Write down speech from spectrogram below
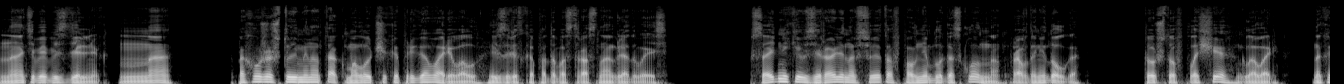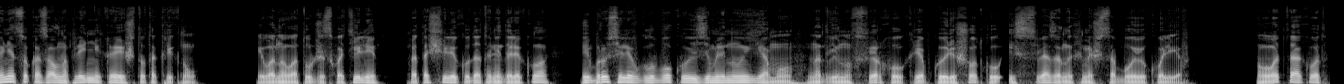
«На тебя, бездельник! На!» Похоже, что именно так молодчик и приговаривал, изредка подобострастно оглядываясь. Всадники взирали на все это вполне благосклонно, правда, недолго. Тот, что в плаще, главарь, наконец указал на пленника и что-то крикнул. Иванова тут же схватили, потащили куда-то недалеко и бросили в глубокую земляную яму, надвинув сверху крепкую решетку из связанных меж собою кольев. Вот так вот,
